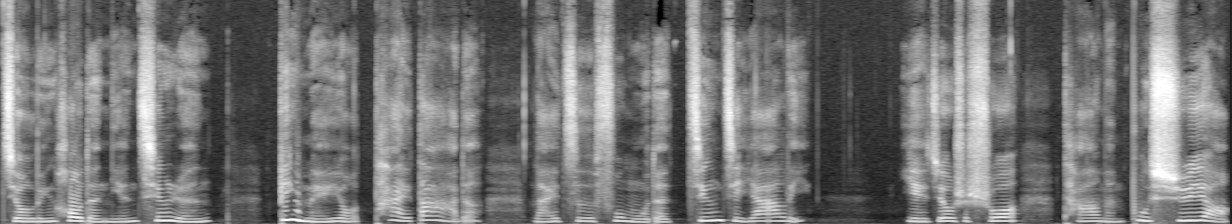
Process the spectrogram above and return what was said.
九零后的年轻人，并没有太大的来自父母的经济压力，也就是说，他们不需要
